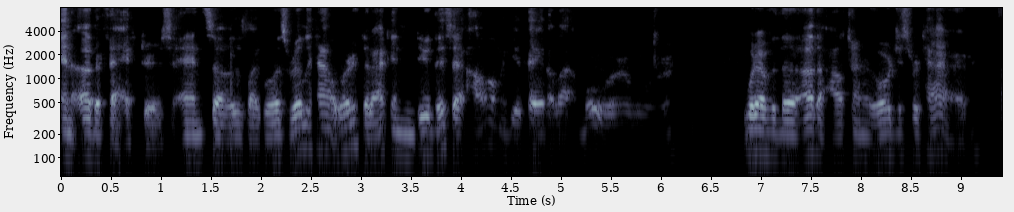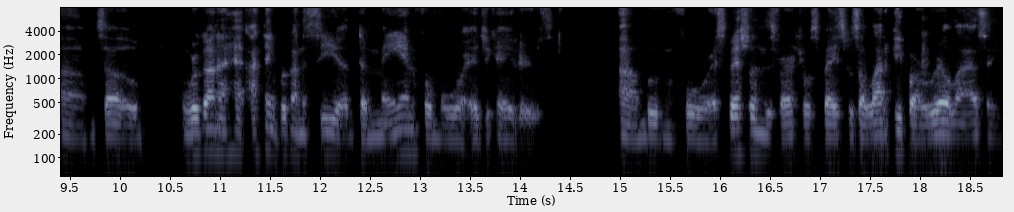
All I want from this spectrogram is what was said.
and other factors. And so it's like, well, it's really not worth it. I can do this at home and get paid a lot more, or whatever the other alternative, or just retire. Um, so we're gonna, ha- I think we're gonna see a demand for more educators um, moving forward, especially in this virtual space, because a lot of people are realizing.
